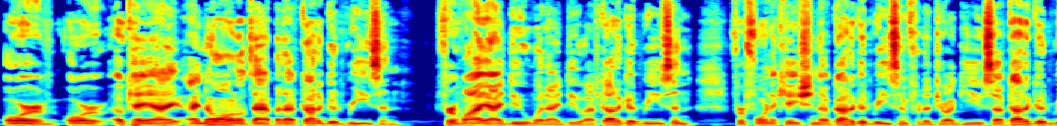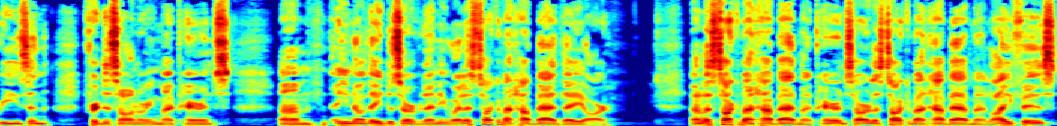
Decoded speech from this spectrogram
Or, or okay, I, I know all of that, but I've got a good reason for why I do what I do. I've got a good reason for fornication. I've got a good reason for the drug use. I've got a good reason for dishonoring my parents. Um, you know, they deserve it anyway. Let's talk about how bad they are. Uh, let's talk about how bad my parents are. Let's talk about how bad my life is.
